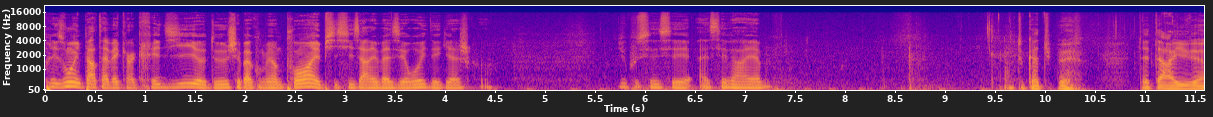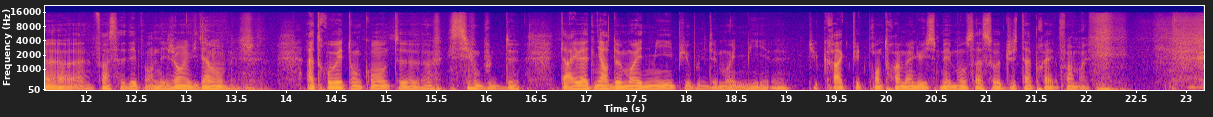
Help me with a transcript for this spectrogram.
prisons, ils partent avec un crédit de je sais pas combien de points. Et puis, s'ils arrivent à zéro, ils dégagent. Quoi. Du coup, c'est- assez variable. En tout cas, tu peux peut-être arriver. Enfin, ça dépend des gens évidemment, à trouver ton compte. si au bout de tu arrives à tenir deux mois et demi, puis au bout de deux mois et demi, tu craques, tu te prends trois malus, mais bon, ça saute juste après. Enfin bref.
